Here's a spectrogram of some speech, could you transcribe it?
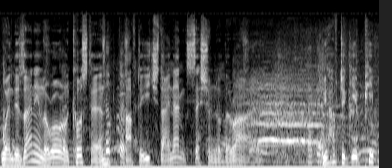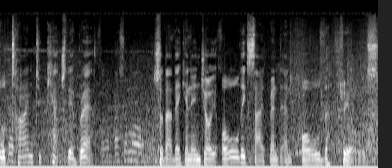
When designing the roller coaster, after each dynamic session of the ride, you have to give people time to catch their breath so that they can enjoy all the excitement and all the thrills.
